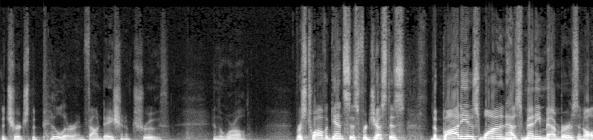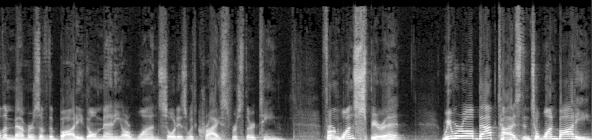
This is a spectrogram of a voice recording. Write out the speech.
the church the pillar and foundation of truth in the world. Verse 12 again says, For just as the body is one and has many members, and all the members of the body, though many, are one, so it is with Christ. Verse 13. For in one spirit, we were all baptized into one body.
